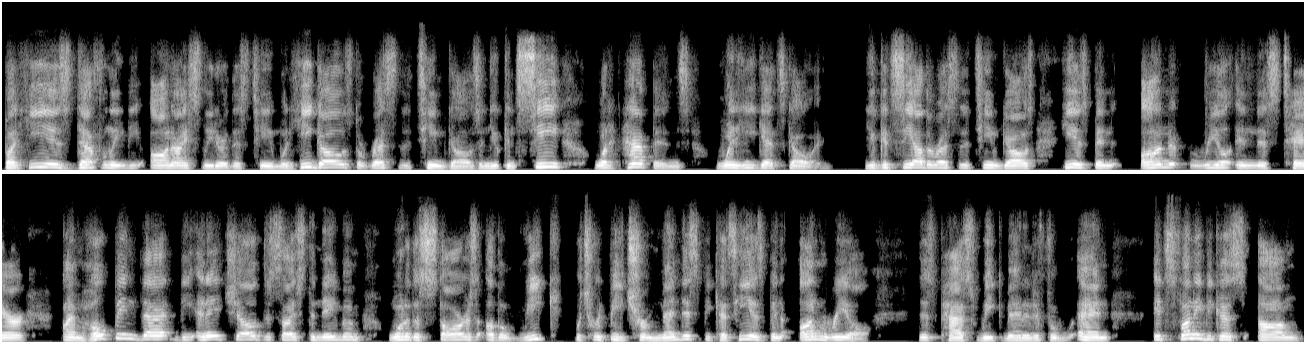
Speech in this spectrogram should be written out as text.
but he is definitely the on ice leader of this team. When he goes, the rest of the team goes. And you can see what happens when he gets going. You can see how the rest of the team goes. He has been unreal in this tear. I'm hoping that the NHL decides to name him one of the stars of the week, which would be tremendous because he has been unreal this past week, man. And if it, and it's funny because um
